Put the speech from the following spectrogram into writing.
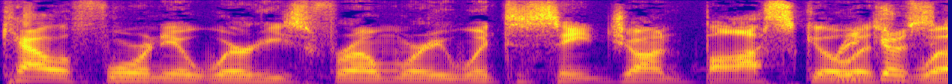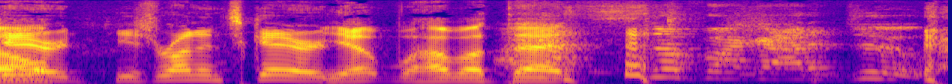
California where he's from, where he went to St. John Bosco Rico as well. scared. He's running scared. Yep. Well, how about that? Stuff I gotta do.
